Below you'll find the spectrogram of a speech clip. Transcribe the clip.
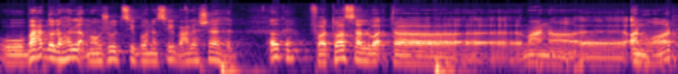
وبعده لهلأ موجود سيبو نسيب على شاهد أوكي فتواصل وقتها آه، معنا آه، أنور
